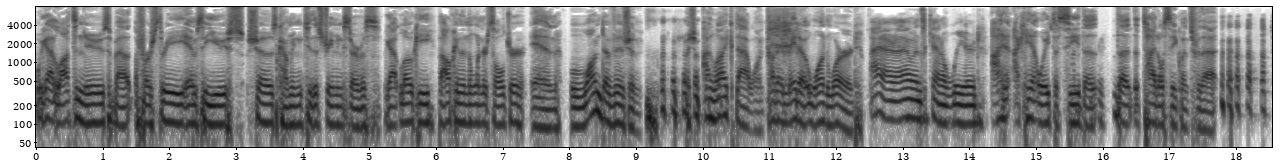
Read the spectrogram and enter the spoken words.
we got lots of news about the first three MCU shows coming to the streaming service. We got Loki, Falcon and the Winter Soldier, and WandaVision, which I like that one. How they made it one word. I don't know. That one's kind of weird. I I can't wait to see the the the title sequence for that.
